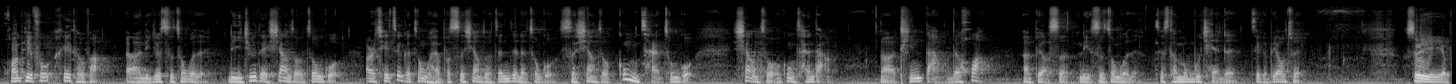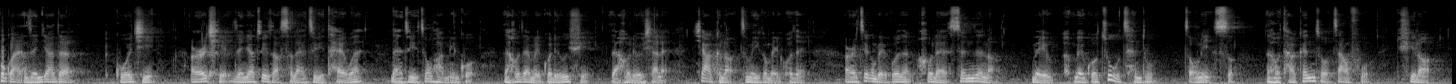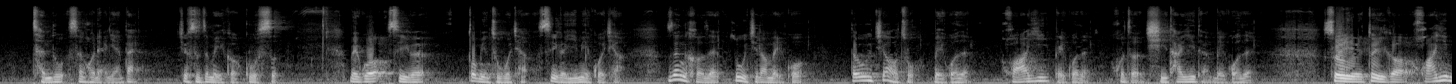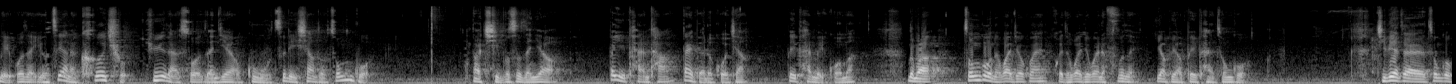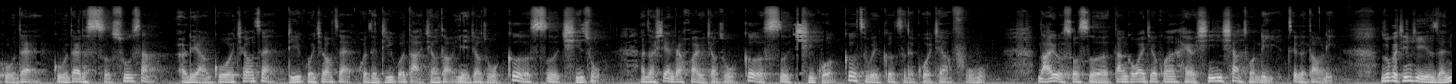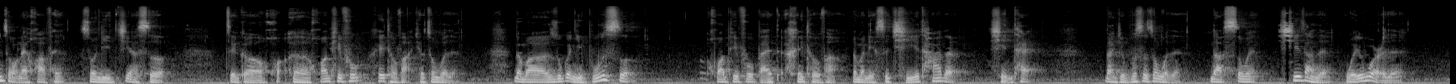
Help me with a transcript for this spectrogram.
黄皮肤黑头发啊，你就是中国人，你就得向着中国，而且这个中国还不是向着真正的中国，是向着共产中国，向着共产党啊，听党的话啊，表示你是中国人，这是他们目前的这个标准。所以也不管人家的国籍，而且人家最早是来自于台湾，来自于中华民国，然后在美国留学，然后留下来嫁给了这么一个美国人，而这个美国人后来升任了美美国驻成都总领事，然后她跟着丈夫去了。成都生活两年半，就是这么一个故事。美国是一个多民族国家，是一个移民国家。任何人入籍到美国，都叫做美国人，华裔美国人或者其他裔的美国人。所以，对一个华裔美国人有这样的苛求，居然说人家要骨子里向着中国，那岂不是人家要背叛他代表的国家，背叛美国吗？那么，中共的外交官或者外交官的夫人要不要背叛中国？即便在中国古代，古代的史书上，呃，两国交战、敌国交战或者敌国打交道，也叫做各司其主。按照现代话语，叫做各司其国，各自为各自的国家服务。哪有说是当个外交官还要心向着你这个道理？如果仅仅以人种来划分，说你既然是这个黄呃黄皮肤黑头发就中国人，那么如果你不是黄皮肤白黑头发，那么你是其他的形态，那就不是中国人。那试问西藏人、维吾尔人？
